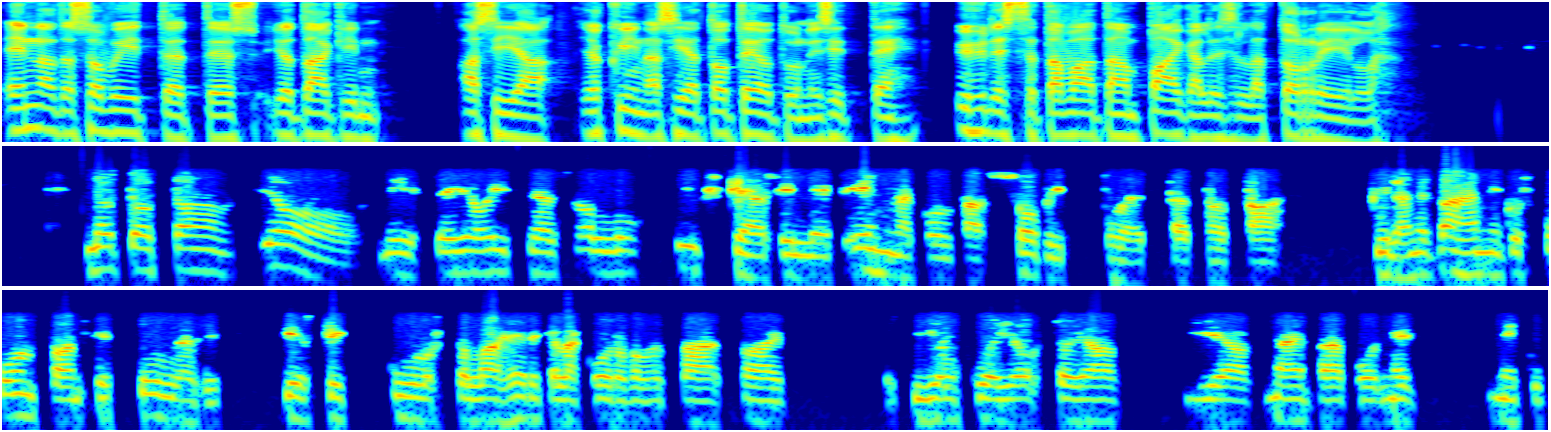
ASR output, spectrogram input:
ennalta sovittu, että jos jotakin asia, jokin asia toteutuu, niin sitten yhdessä tavataan paikallisella torilla? No tota, joo, niistä ei ole itse asiassa ollut yksikään sille, että ennakolta sovittu, että tota, kyllä ne vähän niin kuin spontaanisti tulee. Sitten tietysti kuulostellaan herkällä korvalla tai, tai joukkuejohto ja, ja näin päin pois ne, niin kuin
